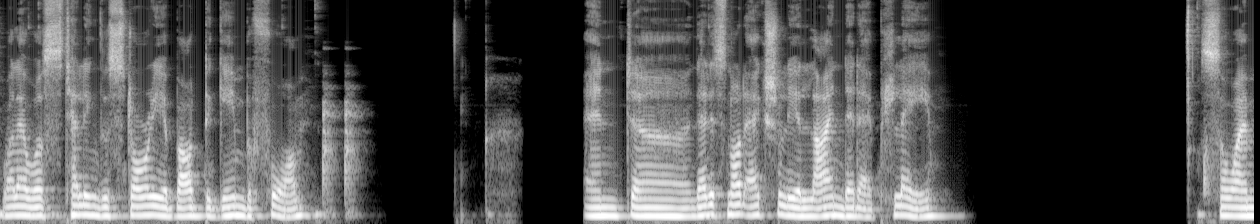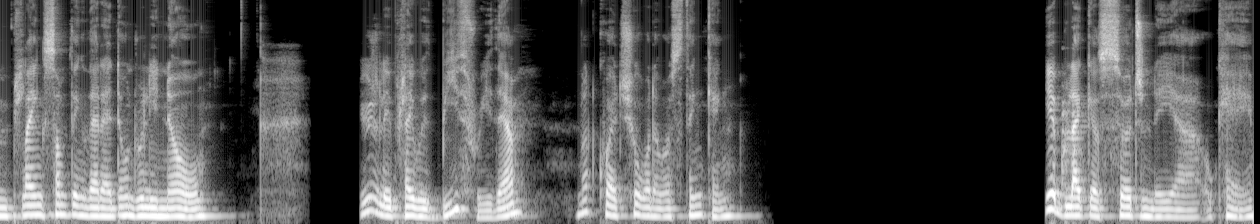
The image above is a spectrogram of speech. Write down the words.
while I was telling the story about the game before. And uh, that is not actually a line that I play. So I'm playing something that I don't really know. Usually play with b3 there. Not quite sure what I was thinking. Here black is certainly uh, okay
